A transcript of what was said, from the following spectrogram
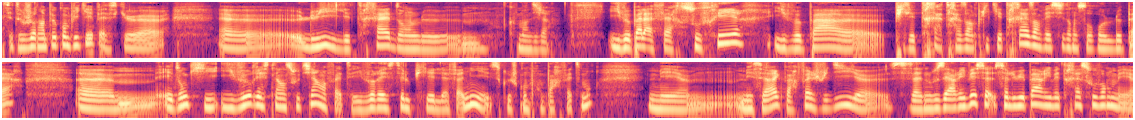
c'est toujours un peu compliqué parce que euh, lui, il est très dans le comment dire, il veut pas la faire souffrir, il veut pas, euh, puis il est très très impliqué, très investi dans son rôle de père, euh, et donc il, il, veut rester un soutien en fait, et il veut rester le pilier de la famille, ce que je comprends parfaitement. Mais euh, mais c'est vrai que parfois je lui dis, euh, ça nous est arrivé, ça, ça lui est pas arrivé très souvent, mais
